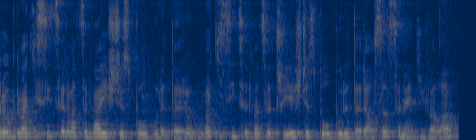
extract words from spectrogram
Rok 2022 ještě spolu budete, rok 2023 ještě spolu budete, dál jsem se nedívala.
